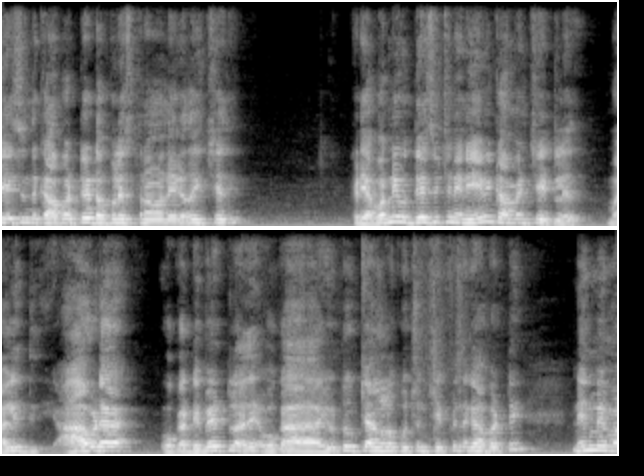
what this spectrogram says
చేసింది కాబట్టే డబ్బులు ఇస్తున్నాం అనే కదా ఇచ్చేది. ఇక్కడ ఎవరిని ఉద్దేశించి నేను ఏమీ కామెంట్ చేయట్లేదు. మళ్ళీ ఆవిడ ఒక డిబేట్లో అదే ఒక యూట్యూబ్ ఛానల్లో కూర్చొని చెప్పింది కాబట్టి నేను మేము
